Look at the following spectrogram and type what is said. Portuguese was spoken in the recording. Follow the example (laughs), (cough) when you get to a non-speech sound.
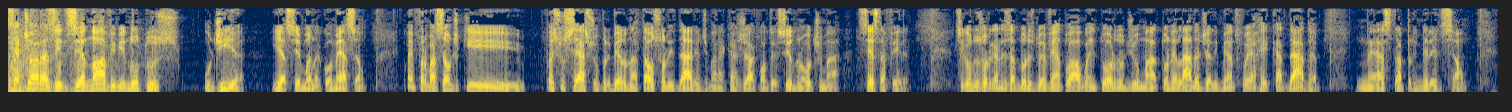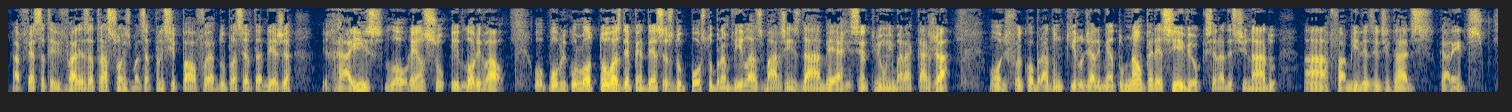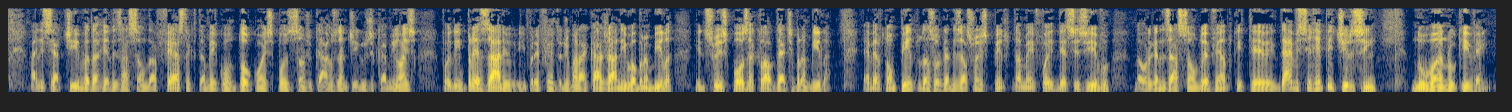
7 horas e 19 minutos. O dia e a semana começam com a informação de que foi sucesso o primeiro Natal Solidário de Maracajá acontecido na última sexta-feira. Segundo os organizadores do evento, algo em torno de uma tonelada de alimentos foi arrecadada nesta primeira edição. A festa teve várias atrações, mas a principal foi a dupla sertaneja Raiz, Lourenço e Lorival. O público lotou as dependências do posto Brambila às margens da BR-101 em Maracajá, onde foi cobrado um quilo de alimento não perecível, que será destinado a famílias e entidades carentes. A iniciativa da realização da festa, que também contou com a exposição de carros antigos e caminhões, foi do empresário e prefeito de Maracajá, Aníbal Brambila, e de sua esposa, Claudete Brambila. Everton Pinto, das organizações Pinto, também foi decisivo na organização do evento, que teve, deve se repetir, sim, no ano que vem.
